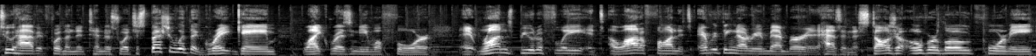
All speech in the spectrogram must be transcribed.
to have it for the Nintendo Switch, especially with a great game like Resident Evil 4. It runs beautifully, it's a lot of fun, it's everything that I remember, it has a nostalgia overload for me,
